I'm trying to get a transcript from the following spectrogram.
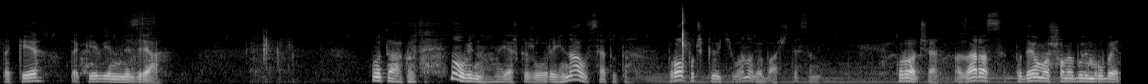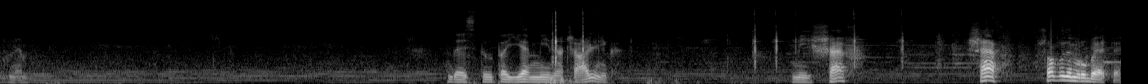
Таки, таки він не зря. Отак от. Ну він, я ж кажу, оригінал, все тут пропочки, воно ви бачите самі. Коротше, а зараз подивимося, що ми будемо робити ним. Десь тут є мій начальник. Мій шеф. Шеф, що будемо робити?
